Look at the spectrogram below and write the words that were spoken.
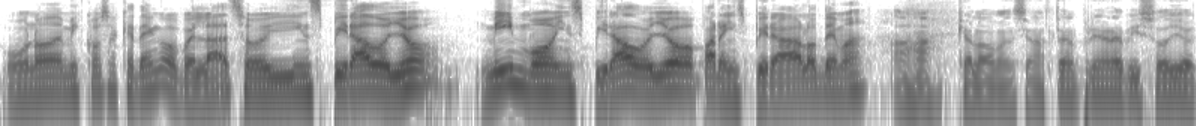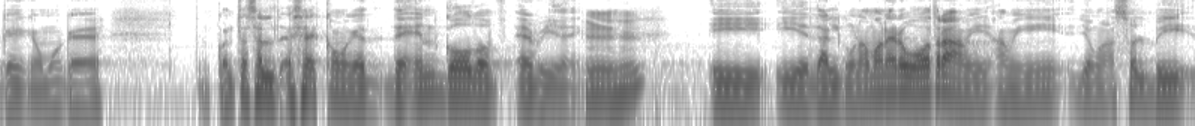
una de mis cosas que tengo, ¿verdad? Soy inspirado yo mismo, inspirado yo para inspirar a los demás. Ajá, que lo mencionaste en el primer episodio, que como que encuentras el- ese es como que the end goal of everything. Ujú. Y, y de alguna manera u otra, a mí, a mí yo me absorbí,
